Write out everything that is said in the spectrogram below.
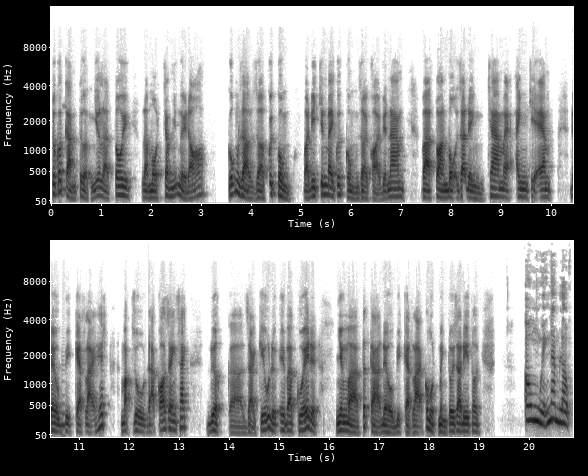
Tôi có cảm tưởng như là tôi là một trong những người đó, cũng giờ giờ cuối cùng và đi chuyến bay cuối cùng rời khỏi Việt Nam và toàn bộ gia đình, cha mẹ, anh chị em đều bị kẹt lại hết mặc dù đã có danh sách được uh, giải cứu được evacuated nhưng mà tất cả đều bị kẹt lại có một mình tôi ra đi thôi. Ông Nguyễn Nam Lộc,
